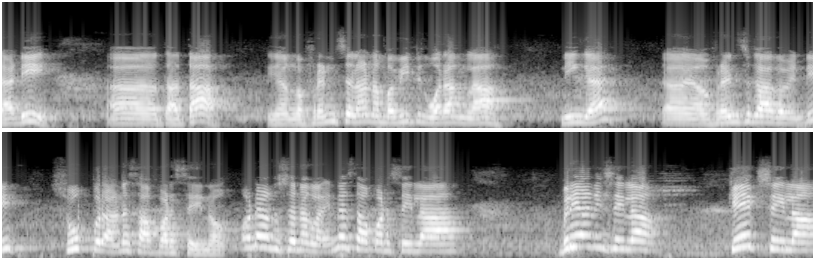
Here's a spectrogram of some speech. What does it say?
டாடி தாத்தா எங்கள் ஃப்ரெண்ட்ஸ் எல்லாம் நம்ம வீட்டுக்கு வராங்களா? நீங்கள் ஃப்ரெண்ட்ஸுக்காக வேண்டி சூப்பரான சாப்பாடு செய்யணும். உடனே அவங்க சொன்னாங்களா என்ன சாப்பாடு செய்யலாம்? பிரியாணி செய்யலாம் கேக் செய்யலாம்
